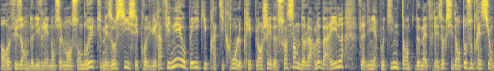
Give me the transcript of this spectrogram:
en refusant de livrer non seulement son brut, mais aussi ses produits raffinés aux pays qui pratiqueront le prix plancher de 60 dollars le baril. Vladimir Poutine tente de mettre les Occidentaux sous pression.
